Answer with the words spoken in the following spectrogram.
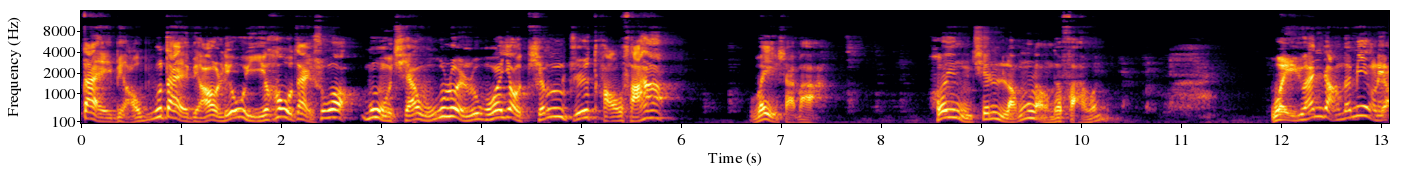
代表不代表，留以后再说。目前无论如何要停止讨伐。为什么？”何应钦冷冷的反问：“委员长的命令。”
